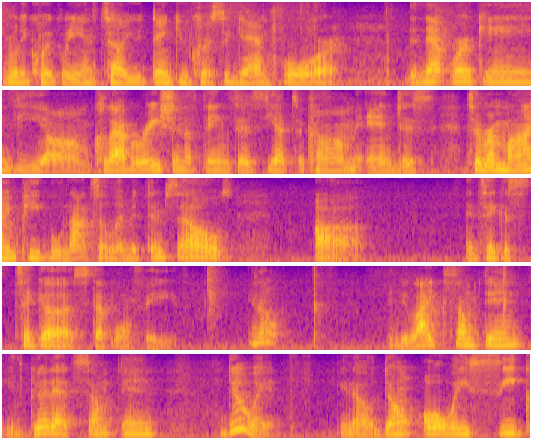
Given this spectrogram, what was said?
really quickly and tell you thank you, Chris, again for the networking, the um, collaboration of things that's yet to come, and just to remind people not to limit themselves uh, and take a take a step on faith. You know, if you like something, you're good at something, do it. You know, don't always seek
